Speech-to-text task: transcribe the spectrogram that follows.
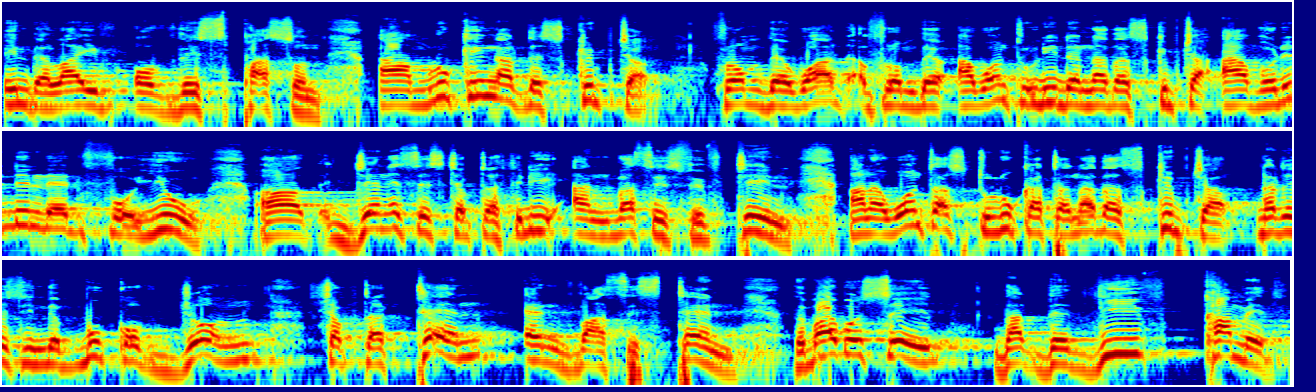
in the life of this person. I'm looking at the scripture from the word from the i want to read another scripture. I've already read for you uh, genesis chapter 3 and verses 15 and i want us to look at another scripture that is in the book of john chapter 10 and verses 10 the bible says that the thief cometh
